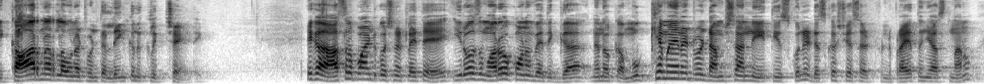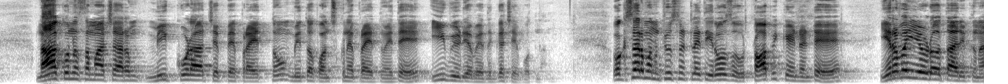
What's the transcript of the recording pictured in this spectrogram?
ఈ కార్నర్లో ఉన్నటువంటి లింక్ను క్లిక్ చేయండి. ఇక అసలు పాయింట్కి వచ్చినట్లయితే ఈరోజు మరో కోణం వేదికగా నేను ఒక ముఖ్యమైనటువంటి అంశాన్ని తీసుకుని డిస్కస్ చేసేటువంటి ప్రయత్నం చేస్తున్నాను. నాకున్న సమాచారం మీకు కూడా చెప్పే ప్రయత్నం మీతో పంచుకునే ప్రయత్నం అయితే ఈ వీడియో వేదికగా చేయబోతున్నాను. ఒకసారి మనం చూసినట్లయితే ఈరోజు టాపిక్ ఏంటంటే ఇరవై ఏడో తారీఖున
